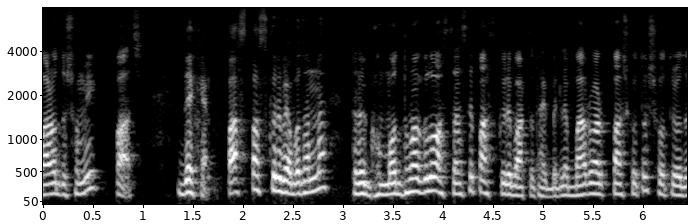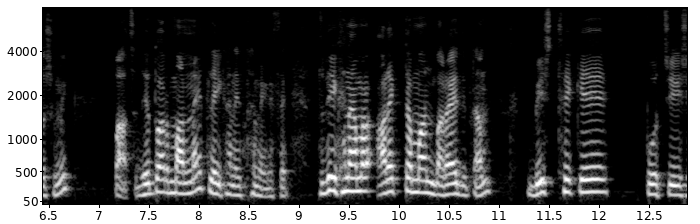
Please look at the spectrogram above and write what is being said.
বারো দশমিক পাঁচ। দেখেন, পাঁচ পাঁচ করে ব্যবধান না? তাহলে মধ্যমাগুলো আস্তে আস্তে পাঁচ করে বাড়তে থাকবে। তাহলে বারো আর পাঁচ কত? সতেরো দশমিক পাঁচ। যেহেতু আর মান নাই, তাহলে এখানে থেমে গেছে। যদি এখানে আমার আরেকটা মান বাড়াই দিতাম, বিশ থেকে পঁচিশ,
